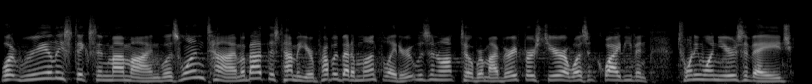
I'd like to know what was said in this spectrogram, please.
what really sticks in my mind was one time, about this time of year, probably about a month later, it was in October, my very first year, I wasn't quite even 21 years of age.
